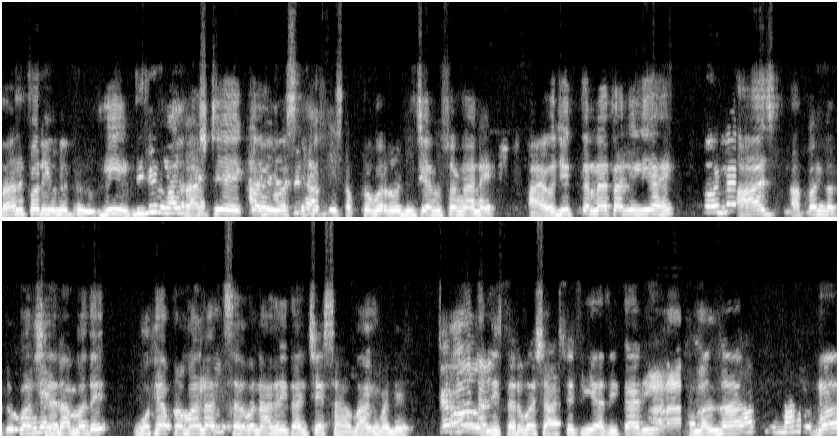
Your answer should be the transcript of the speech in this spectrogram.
रन फॉर युनिटी ही राष्ट्रीय एकता दिवस एकतीस ऑक्टोबर रोजीची अनुषंगाने आयोजित करण्यात आलेली आहे. आज आपण नंदुरबार शहरामध्ये मोठ्या प्रमाणात सर्व नागरिकांचे सहभागमध्ये आणि सर्व शासकीय अधिकारी अंमलदार व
